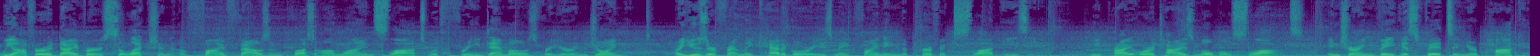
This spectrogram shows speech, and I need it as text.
we offer a diverse selection of 5,000 plus online slots with free demos for your enjoyment. Our user friendly categories make finding the perfect slot easy. We prioritize mobile slots, ensuring Vegas fits in your pocket.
